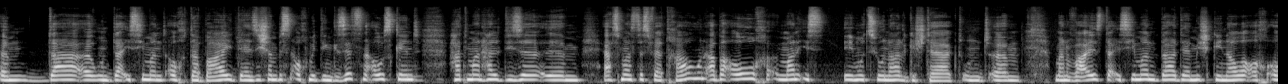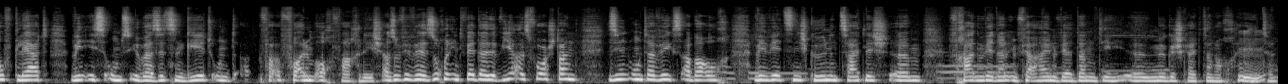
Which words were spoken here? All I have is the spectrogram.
ähm, da, äh, und da ist jemand auch dabei, der sich ein bisschen auch mit den Gesetzen auskennt, hat man halt diese, ähm, erstmals das Vertrauen, aber auch man ist emotional gestärkt und ähm, man weiß, da ist jemand da, der mich genauer auch aufklärt, wenn es ums Übersetzen geht und vor allem auch fachlich. Also wir versuchen entweder wir als Vorstand sind unterwegs, aber auch wenn wir jetzt nicht können zeitlich, ähm, fragen wir dann im Verein, wer dann die äh, Möglichkeit dann auch mhm. hätte.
